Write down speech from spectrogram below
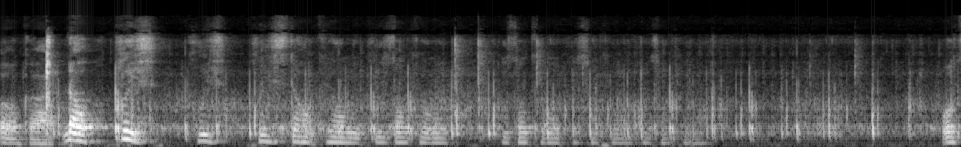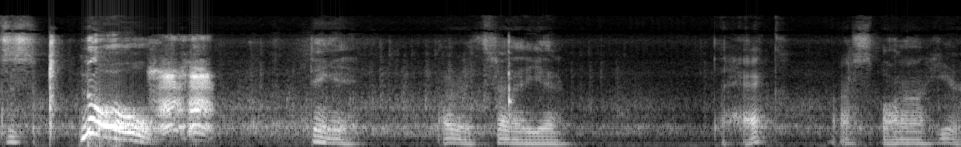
Oh god. No, please, please, please don't kill me. Please don't kill me. Please don't kill me. Please don't kill me. Please don't kill me. What's this? No! Dang it. Alright, let's try that again. The heck? I spawn out here.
